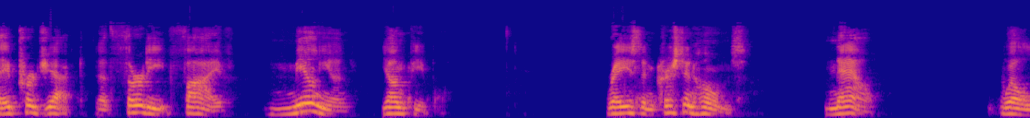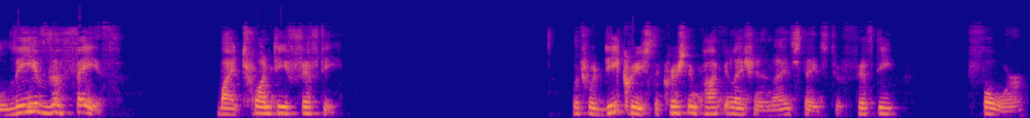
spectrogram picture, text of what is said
They project that 35 million young people raised in Christian homes now will leave the faith by 2050, which would decrease the Christian population in the United States to 54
